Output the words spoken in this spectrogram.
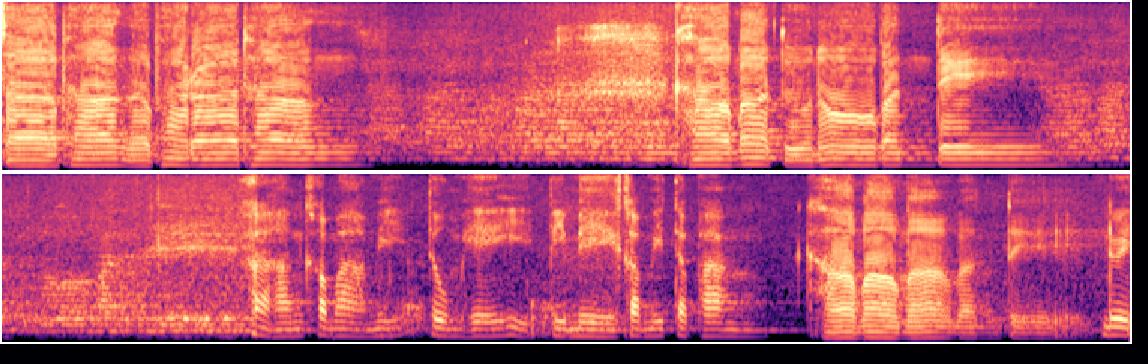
สัพพังอภาราทังขามตุโนบันเตอาหังขมามิตุมเหหิปิเมขมิตพังขามามาบันเต ด้วย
